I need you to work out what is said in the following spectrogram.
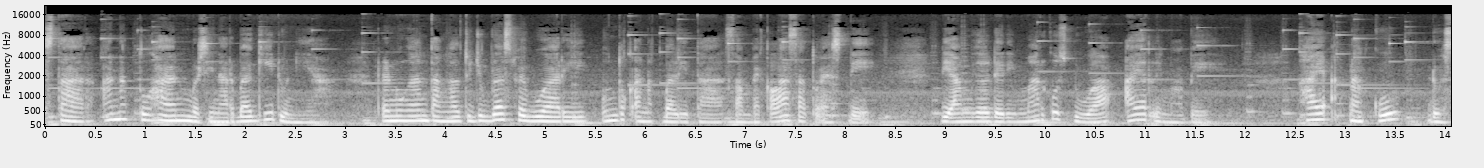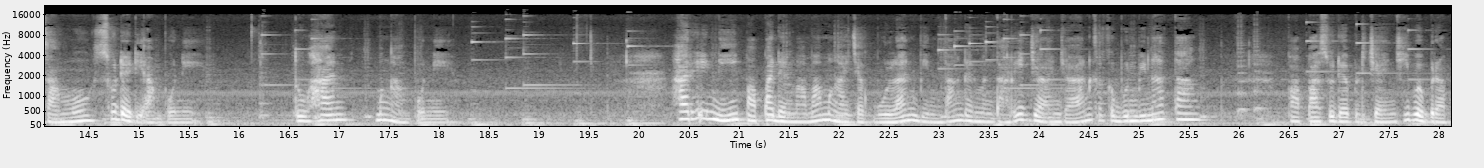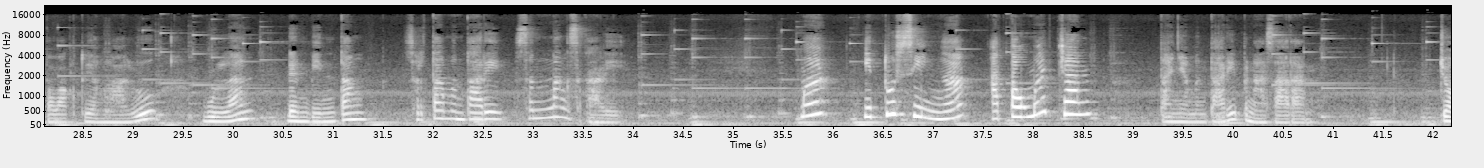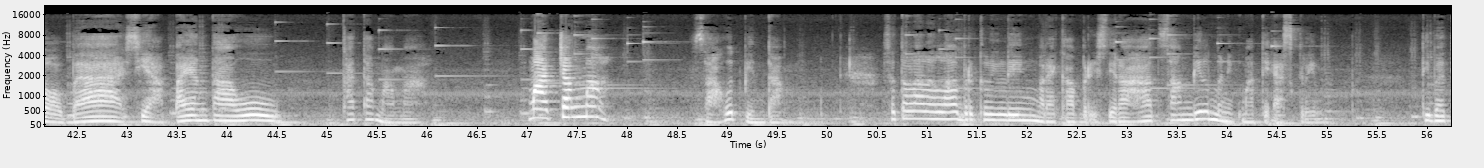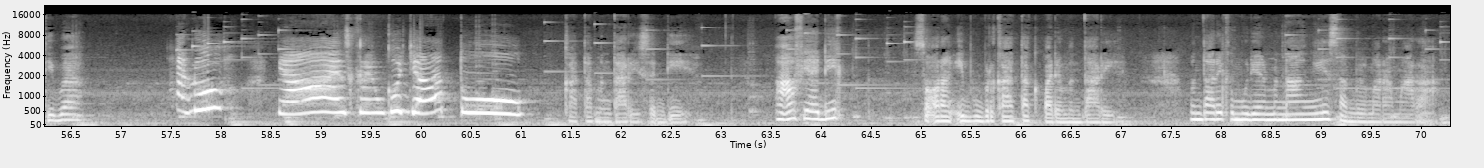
Nastar, anak Tuhan bersinar bagi dunia. Renungan tanggal 17 Februari untuk anak balita sampai kelas 1 SD. Diambil dari Markus 2 ayat 5b. Hai anakku, dosamu sudah diampuni. Tuhan mengampuni. Hari ini papa dan mama mengajak bulan, bintang, dan mentari jalan-jalan ke kebun binatang. Papa sudah berjanji beberapa waktu yang lalu, bulan dan bintang serta mentari senang sekali. Ma, itu singa atau macan? Tanya mentari penasaran. Coba siapa yang tahu? Kata mama. Macan mah, sahut bintang. Setelah lelah berkeliling, mereka beristirahat sambil menikmati es krim. Tiba-tiba, krimku jatuh, kata Mentari sedih. Maaf ya dik, seorang ibu berkata kepada Mentari. Mentari kemudian menangis sambil marah-marah.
